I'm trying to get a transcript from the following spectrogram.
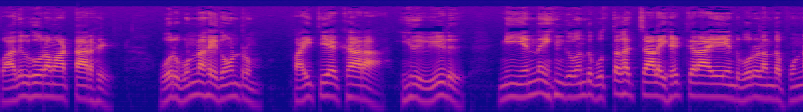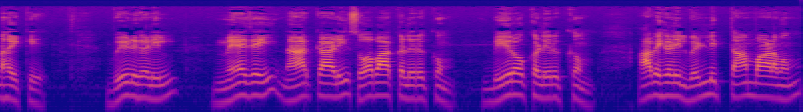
பதில் கூற மாட்டார்கள் ஒரு புன்னகை தோன்றும். பைத்தியக்காரா இது வீடு. நீ என்ன இங்கு வந்து புத்தகச்சாலை கேட்கிறாயே என்று பொருள் அந்த புன்னகைக்கு. வீடுகளில் மேஜை நாற்காலி சோபாக்கள் இருக்கும். பீரோக்கள் இருக்கும். அவைகளில் வெள்ளித் தாம்பாளமும்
